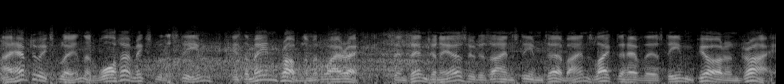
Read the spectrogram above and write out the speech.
I have to explain that water mixed with the steam is the main problem at Wairakei, since engineers who design steam turbines like to have their steam pure and dry.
